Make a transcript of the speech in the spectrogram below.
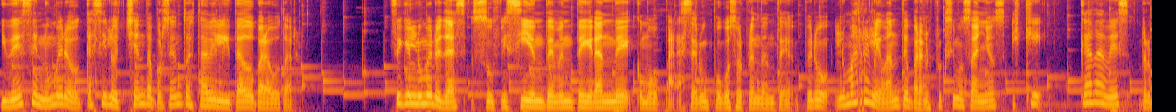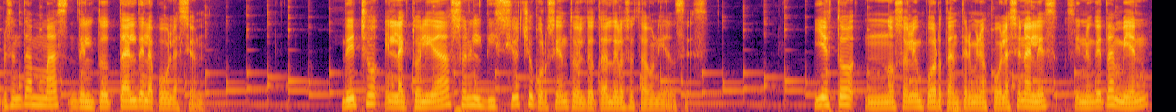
Y de ese número, casi el 80% está habilitado para votar. Sé que el número ya es suficientemente grande como para ser un poco sorprendente, pero lo más relevante para los próximos años es que cada vez representa más del total de la población. De hecho, en la actualidad son el 18% del total de los estadounidenses. Y esto no solo importa en términos poblacionales, sino que también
